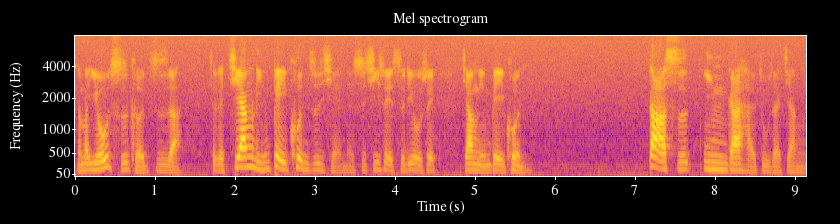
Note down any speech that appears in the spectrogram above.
那么由此可知啊，这个江陵被困之前呢，十七岁、十六岁，江陵被困，大师应该还住在江陵。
